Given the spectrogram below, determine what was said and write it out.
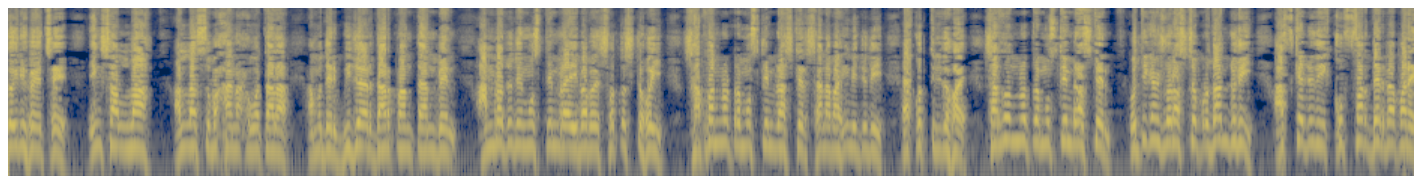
তৈরি হয়েছে। ইনশাআল্লাহ আল্লাহ তাআলা আমাদের বিজয়ের দ্বার প্রান্তে আনবেন। আমরা যদি মুসলিমরা এইভাবে সচেষ্ট হই, সাতান্নটা মুসলিম রাষ্ট্রের সেনাবাহিনী যদি একত্রিত হয়, সাতান্নটা মুসলিম রাষ্ট্রের অধিকাংশ রাষ্ট্রপ্রধান যদি আজকে যদি কুফফারদের ব্যাপারে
